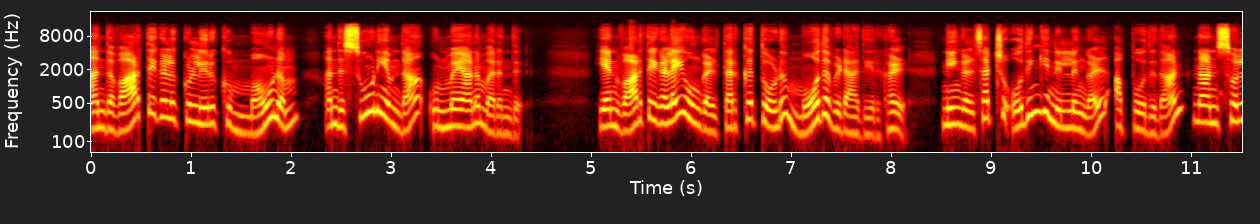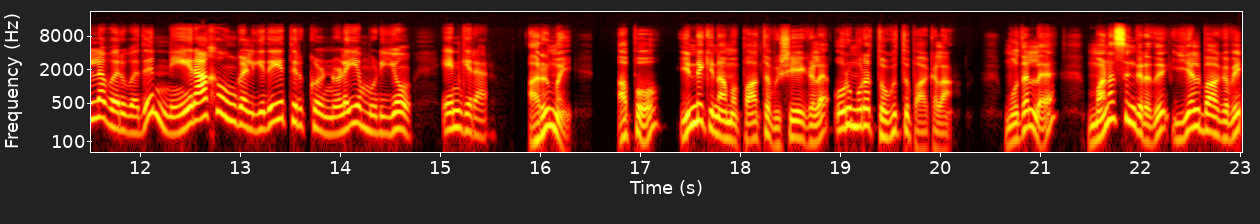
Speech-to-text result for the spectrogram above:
அந்த வார்த்தைகளுக்குள் இருக்கும் மௌனம் அந்த சூனியம்தான் உண்மையான மருந்து. என் வார்த்தைகளை உங்கள் தர்க்கத்தோடு மோத விடாதீர்கள். நீங்கள் சற்று ஒதுங்கி நில்லுங்கள். அப்போதுதான் நான் சொல்ல வருவது நேராக உங்கள் இதயத்திற்குள் நுழைய முடியும் என்கிறார். அருமை. அப்போ இன்னைக்கு நாம பார்த்த விஷயங்களை ஒரு முறை தொகுத்து பார்க்கலாம். முதல்ல மனசுங்கிறது இயல்பாகவே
